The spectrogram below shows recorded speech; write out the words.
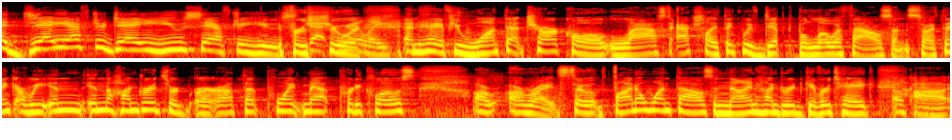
a day after day, use after use. For That sure. Really. And hey, if you want that charcoal last, actually, I think we've dipped below a thousand. So I think, are we in, in the hundreds or, or at that point, Matt, pretty close? all, all right, so final 1,900, give or take. Okay. Uh,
